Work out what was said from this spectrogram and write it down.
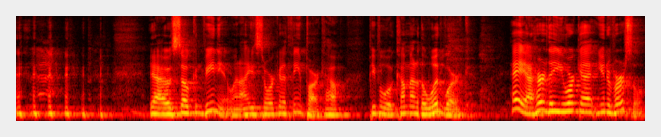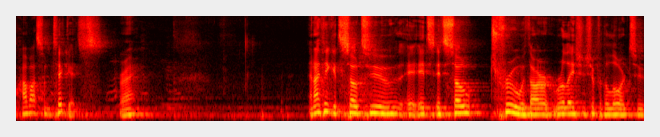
yeah, it was so convenient when I used to work at a theme park how people would come out of the woodwork. Hey, I heard that you work at Universal. How about some tickets, right? And I think it's so too, it's, it's so true with our relationship with the Lord too.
